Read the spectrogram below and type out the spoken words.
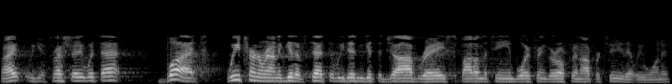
Right? We get frustrated with that. But we turn around and get upset that we didn't get the job, raise, spot on the team, boyfriend, girlfriend opportunity that we wanted.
